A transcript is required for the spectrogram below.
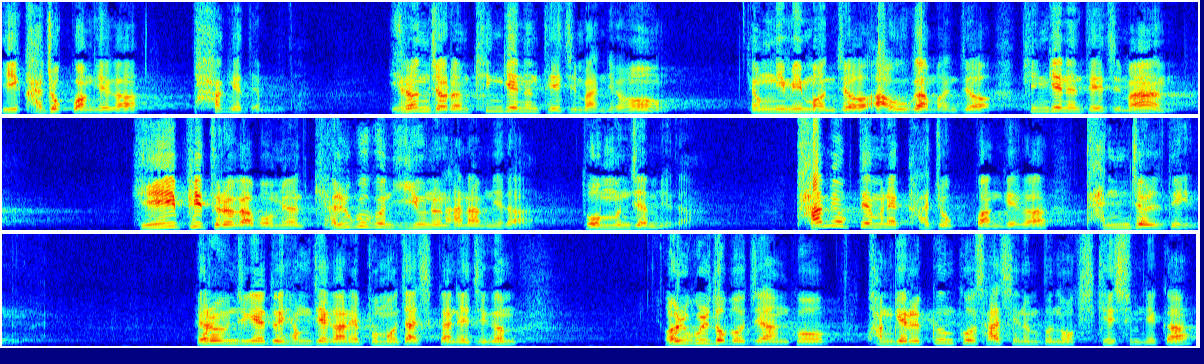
이 가족 관계가 파괴됩니다. 이런저런 핑계는 되지만요. 형님이 먼저, 아우가 먼저 핑계는 되지만 깊이 들어가 보면 결국은 이유는 하나입니다. 돈 문제입니다. 탐욕 때문에 가족 관계가 단절돼 있는 거예요. 여러분 중에도 형제 간에 부모 자식 간에 지금 얼굴도 보지 않고 관계를 끊고 사시는 분 혹시 계십니까?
